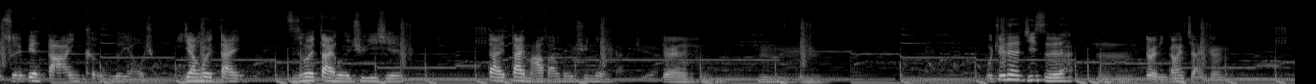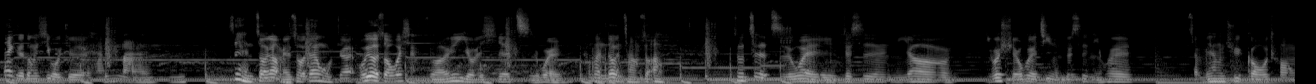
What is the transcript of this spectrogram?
随便答应客户的要求，你这样会带，只会带回去一些带带麻烦回去那种感觉。对，嗯，我觉得其实，嗯，对你刚刚讲跟那个东西，我觉得还蛮是很重要，没错。但我觉得我有时候会想说，因为有一些职位，他们都很常说啊，就这个职位就是你要你会学会的技能，就是你会怎么样去沟通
